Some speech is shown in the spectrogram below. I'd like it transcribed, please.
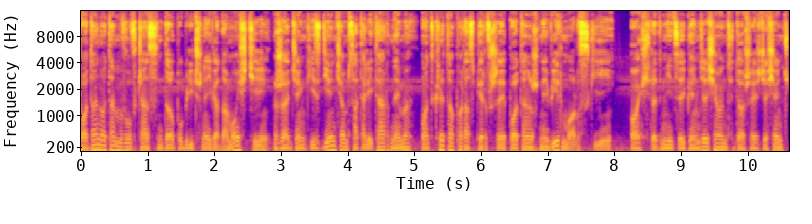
Podano tam wówczas do publicznej wiadomości, że dzięki zdjęciom satelitarnym odkryto po raz pierwszy potężny wir morski o średnicy 50 do 60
